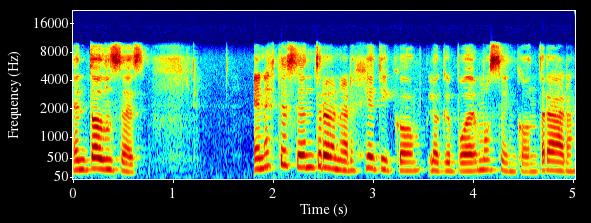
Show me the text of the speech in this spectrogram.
Entonces, en este centro energético lo que podemos encontrar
